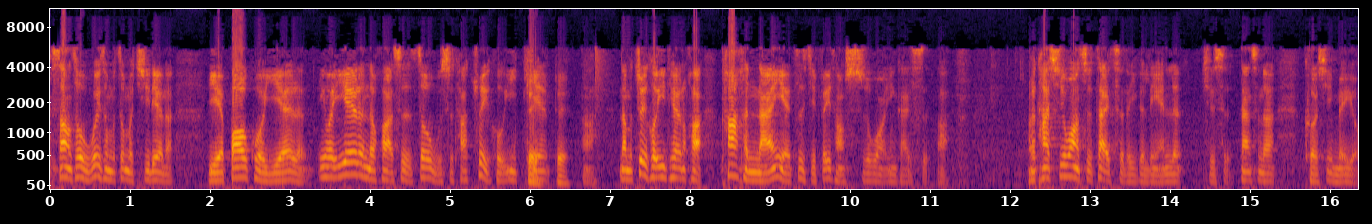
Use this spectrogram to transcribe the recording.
上周五为什么这么激烈呢？也包括耶伦，因为耶伦的话是周五是他最后一天，对啊。那么最后一天的话，他很难也自己非常失望，应该是啊，而他希望是再次的一个连任，其实，但是呢，可惜没有，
